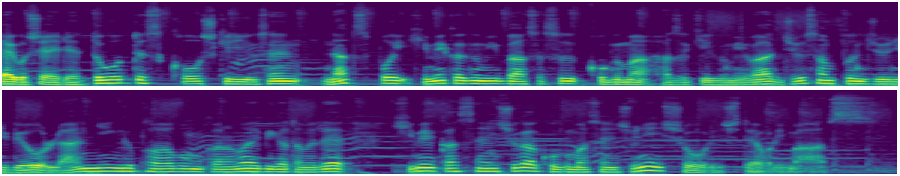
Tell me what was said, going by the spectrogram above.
第5試合レッドゴッテス公式リーグ戦夏っぽい姫香組 VS 小熊葉月組は13分12秒ランニングパワーボムからのエビ固めで姫香選手が小熊選手に勝利しております。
